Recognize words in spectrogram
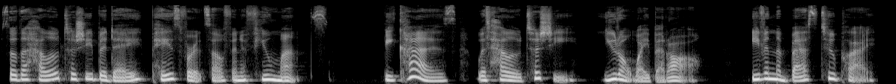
So the Hello Tushy bidet pays for itself in a few months. Because with Hello Tushy, you don't wipe at all. Even the best two ply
